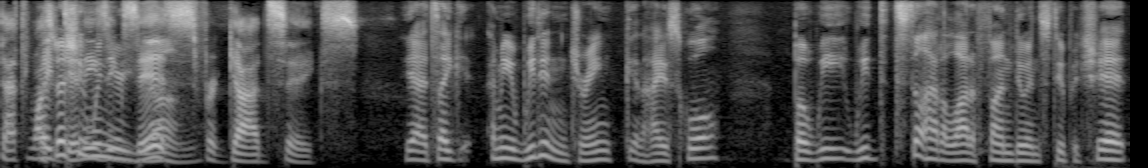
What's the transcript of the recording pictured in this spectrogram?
that's why Especially Denny's exists young. for God's sakes. Yeah, it's like I mean, we didn't drink in high school, but we we still had a lot of fun doing stupid shit,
